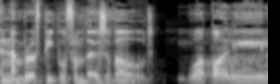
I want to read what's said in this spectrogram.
a number of people from those of old, وقليل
